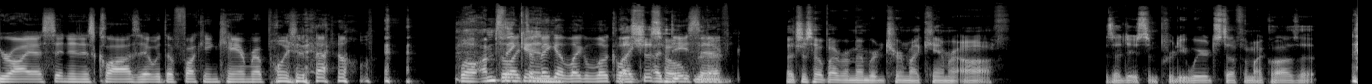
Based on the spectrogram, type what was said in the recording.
Uriah sitting in his closet with a fucking camera pointed at him. Well, I'm so like thinking to make it like look like just a decent I, let's just hope I remember to turn my camera off because I do some pretty weird stuff in my closet.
